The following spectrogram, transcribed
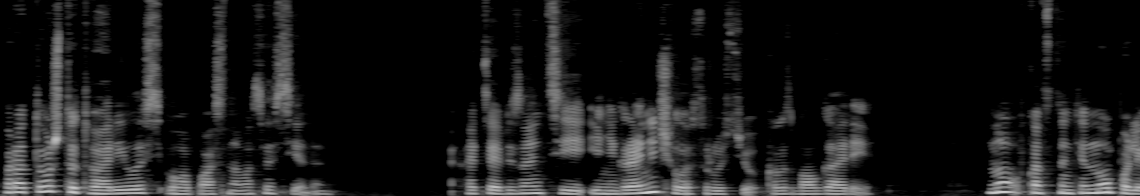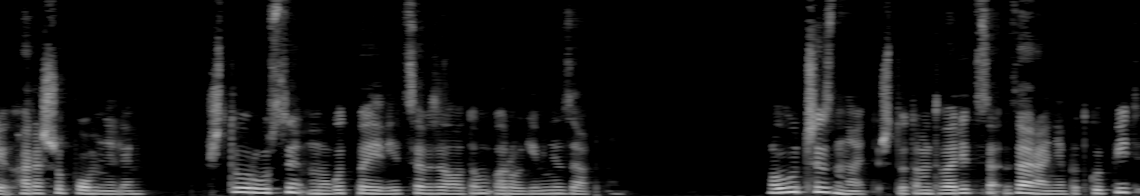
про то, что творилось у опасного соседа. Хотя Византия и не граничила с Русью, как с Болгарией, но в Константинополе хорошо помнили, что русы могут появиться в Золотом Роге внезапно. Лучше знать, что там творится, заранее подкупить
